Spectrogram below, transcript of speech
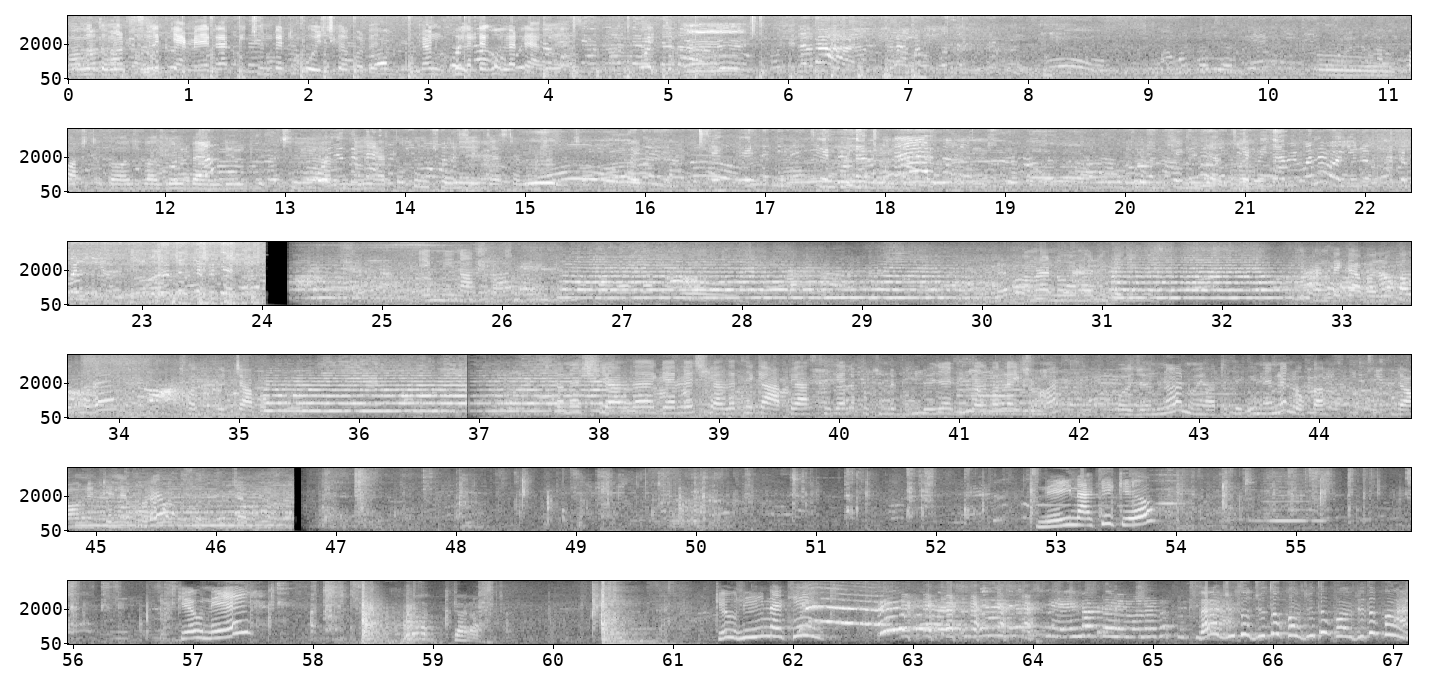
আমি তোমার ফোনে ক্যামেরাটা পিছনটা একটু পরিষ্কার করবে। কারণ ঘোলাটা ঘোলাটা হয়ে আছে পাঁচটা দশ বাজে ব্যান্ডেল ঢুকছে আর মেয়ে এতক্ষণ শুনিয়ে জাস্ট এখন শুনছে চেপে যাবে মানে ওই জন্য খাতাটা নিয়ে আসছে ওরা তো চেপে যাবে এমনি নাচ আমরা নৈহাটিতে নেমেছি এখান থেকে আবার লোকাল ধরে সোদপুর যাব কেন শিয়ালদায় গেলে শিয়ালদা থেকে আপে আসতে গেলে প্রচণ্ড ভিড় হয়ে যায় বিকালবেলা এই সময়। ওই জন্য নৈহাটি থেকে নেমে লোকাল ডাউনের ট্রেনে ধরে যাব। নেই নাকি কেউ? কেউ নেই? কেউ নেই নাকি? জুতো জুতো খোল জুতো খোল জুতো খোল।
